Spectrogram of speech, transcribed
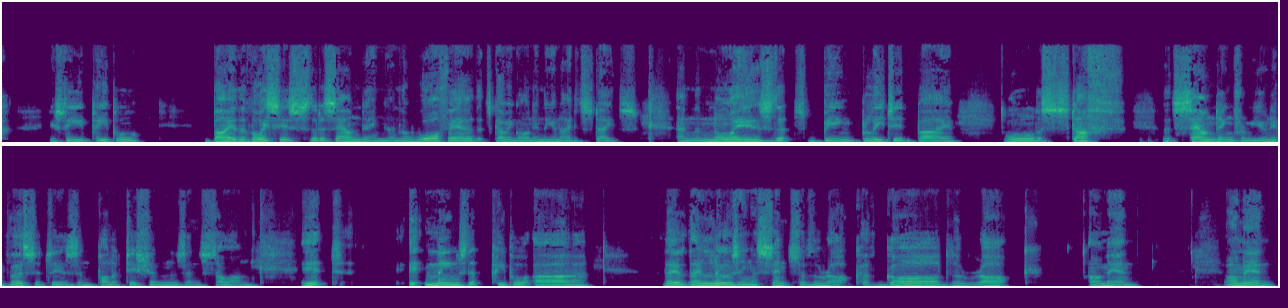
You see, people, by the voices that are sounding and the warfare that's going on in the United States, and the noise that's being bleated by all the stuff that's sounding from universities and politicians and so on. It, it means that people are they they're losing a sense of the rock, of God the rock. Amen. Amen.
